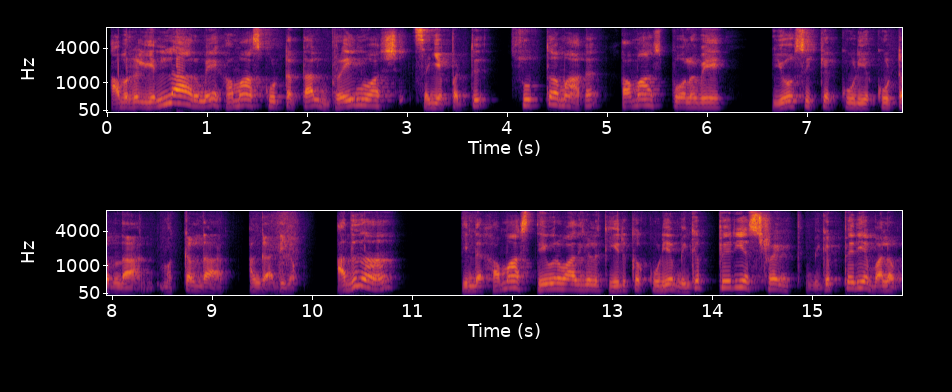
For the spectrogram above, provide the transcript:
அவர்கள் எல்லாருமே ஹமாஸ் கூட்டத்தால் பிரெயின் வாஷ் செய்யப்பட்டு சுத்தமாக ஹமாஸ் போலவே யோசிக்கக்கூடிய கூட்டம்தான் மக்கள்தான். அங்கே அதிகம். அதுதான் இந்த ஹமாஸ் தீவிரவாதிகளுக்கு இருக்கக்கூடிய மிகப்பெரிய ஸ்ட்ரென்த் மிகப்பெரிய பலம்.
